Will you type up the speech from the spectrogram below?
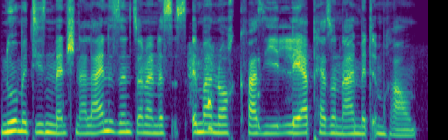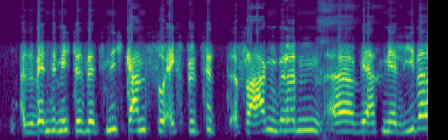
nur mit diesen Menschen alleine sind, sondern es ist immer noch quasi Lehrpersonal mit im Raum. Also wenn Sie mich das jetzt nicht ganz so explizit fragen würden, äh, wäre es mir lieber,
